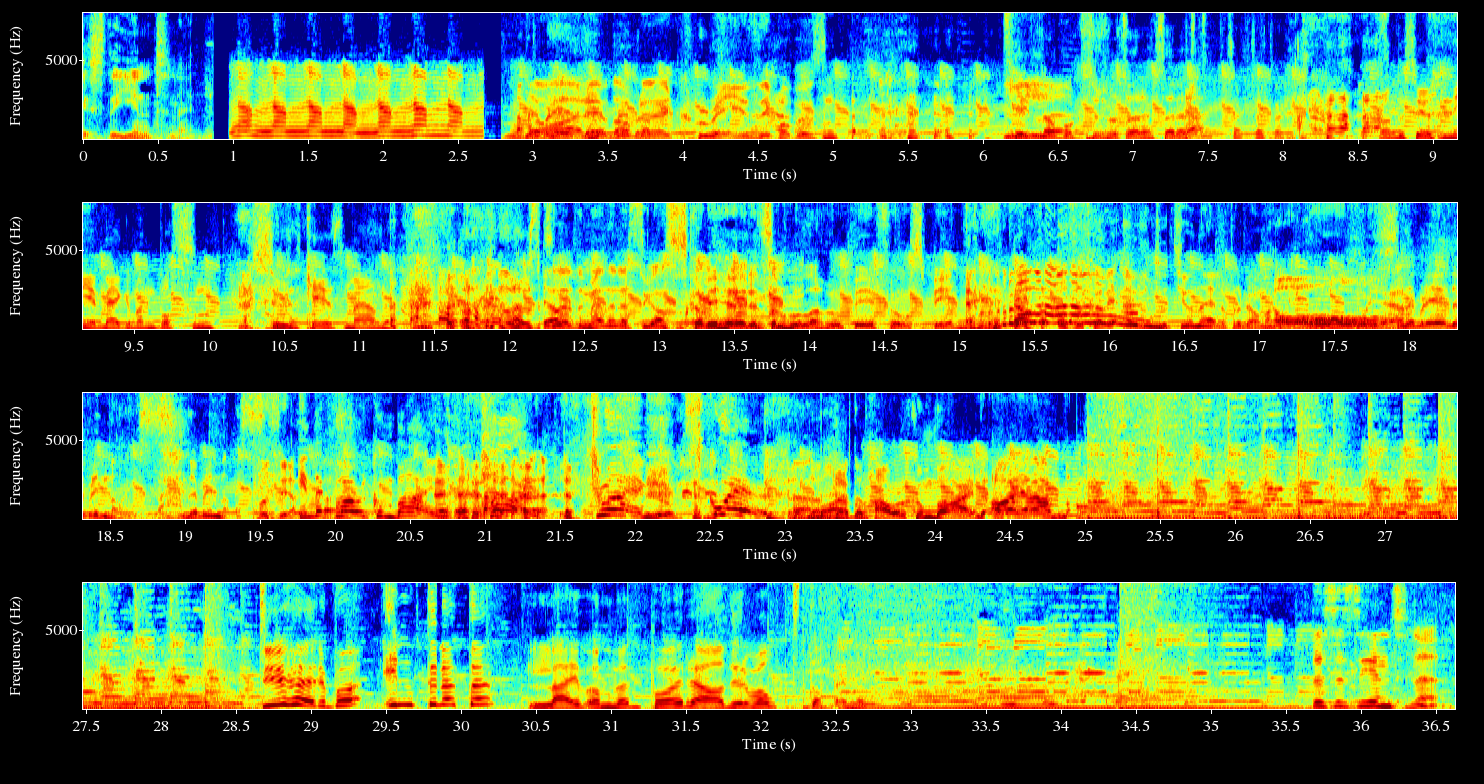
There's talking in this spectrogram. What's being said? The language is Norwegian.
The internet. Det ble, det ble crazy på bussen. Lilla bokserskjorte, er takk, Seriøst? Ja, du ser ut som nye Megaman-bossen. Suitcase Man. ja, du mener neste gang så skal vi høre ut som hula hoop i full speed? Og så skal vi autotune hele programmet. Oh, yeah. Så det blir, det blir nice. Det blir nice. Si ja. In the power combined, hard, triangle, square. By the power combined, I am Du hører på Internettet, live on web på radiorevolt.no. This is the internet.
